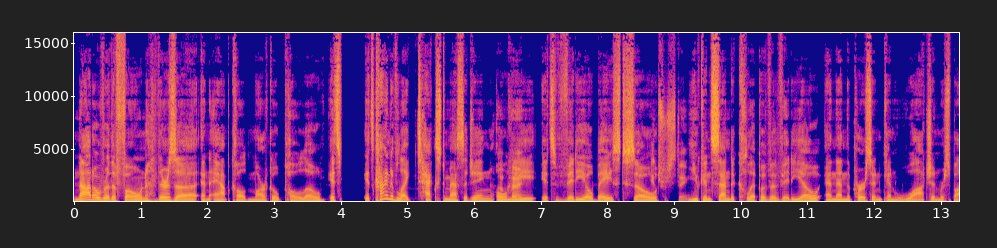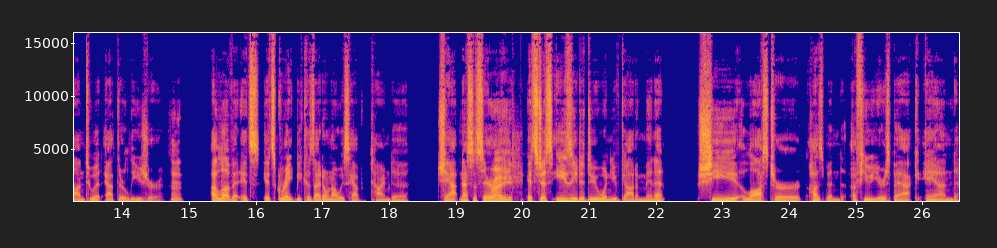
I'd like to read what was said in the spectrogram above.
Not over the phone. There's a an app called Marco Polo. It's it's kind of like text messaging, only it's video based. So Interesting. you can send a clip of a video and then the person can watch and respond to it at their leisure. Hmm. I love it. It's it's great because I don't always have time to chat necessarily. Right. It's just easy to do when you've got a minute. She lost her husband a few years back and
